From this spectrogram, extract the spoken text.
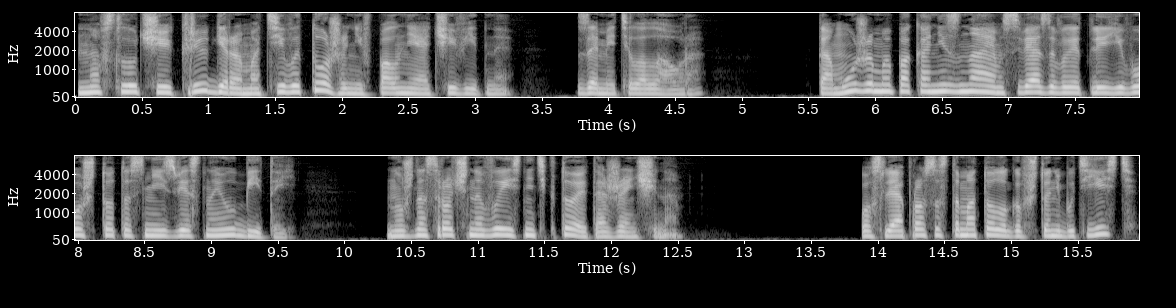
«Но в случае Крюгера мотивы тоже не вполне очевидны», — заметила Лаура тому же мы пока не знаем, связывает ли его что-то с неизвестной убитой. Нужно срочно выяснить, кто эта женщина. После опроса стоматологов что-нибудь есть?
